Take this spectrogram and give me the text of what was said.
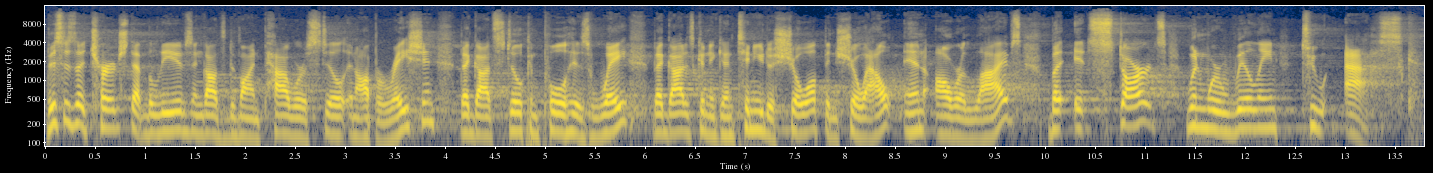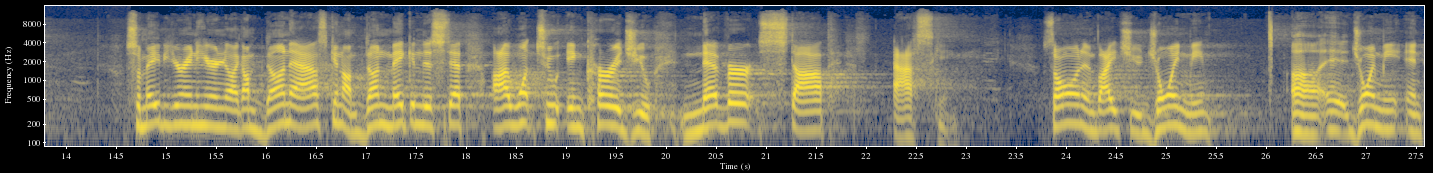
this is a church that believes in God's divine power is still in operation, that God still can pull his weight, that God is going to continue to show up and show out in our lives. But it starts when we're willing to ask. So maybe you're in here and you're like, I'm done asking, I'm done making this step. I want to encourage you never stop asking. So I want to invite you, join me uh, eh, join me in,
